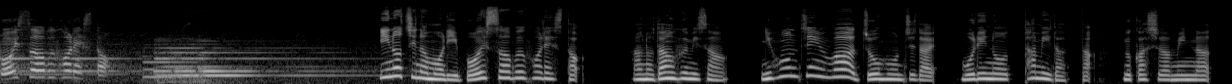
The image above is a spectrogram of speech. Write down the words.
Voice of Forest いのちの森 Voice of Forestあのダンフミさん日本人は縄文時代森の民だった。昔はみんな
